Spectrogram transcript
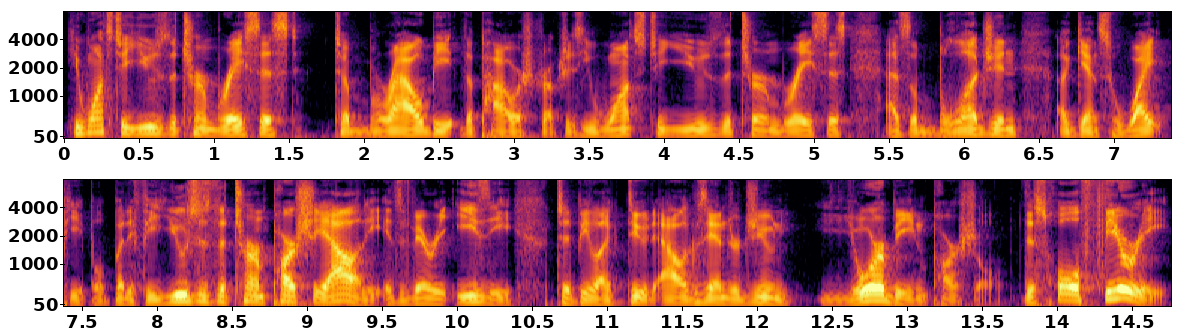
He wants to use the term racist to browbeat the power structures. He wants to use the term racist as a bludgeon against white people. But if he uses the term partiality, it's very easy to be like, dude, Alexander Jun, you're being partial. This whole theory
